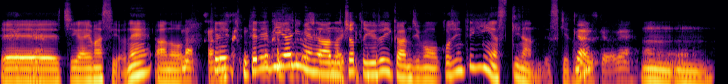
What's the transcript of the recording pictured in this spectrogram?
えー違いますよね。あのまあ、テレテレビアニメのあの、ちょっと緩い感じも、個人的には好きなんですけどね好きなんです。けどね。うんうん。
